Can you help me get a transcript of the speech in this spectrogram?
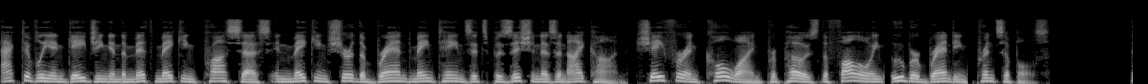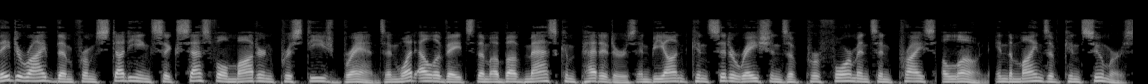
actively engaging in the myth-making process in making sure the brand maintains its position as an icon. Schaefer and Kuhlwein propose the following Uber branding principles. They derived them from studying successful modern prestige brands and what elevates them above mass competitors and beyond considerations of performance and price alone in the minds of consumers.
